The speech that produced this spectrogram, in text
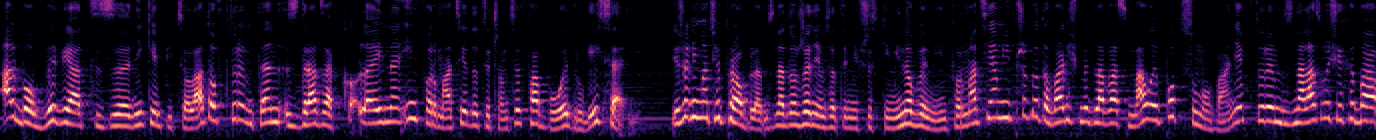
albo wywiad z Nickiem Pizzolato, w którym ten zdradza kolejne informacje dotyczące fabuły drugiej serii. Jeżeli macie problem z nadążeniem za tymi wszystkimi nowymi informacjami, przygotowaliśmy dla Was małe podsumowanie, w którym znalazły się chyba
